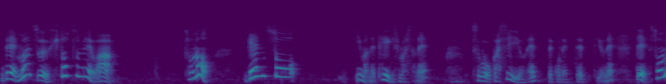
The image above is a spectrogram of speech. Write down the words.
で、まず1つ目は、その幻想、今ね、定義しましたね。すごいおかしいよねってこれってっていうね。で、その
